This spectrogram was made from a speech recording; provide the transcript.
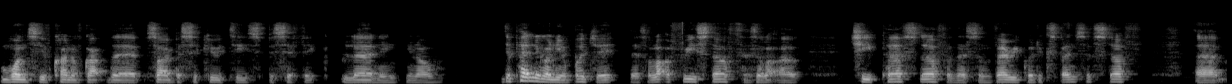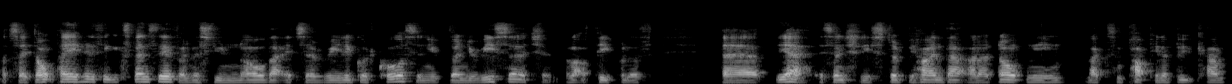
once you've kind of got the cybersecurity specific learning, you know, depending on your budget, there's a lot of free stuff, there's a lot of cheaper stuff, and there's some very good expensive stuff. Um, I'd say don't pay anything expensive unless you know that it's a really good course and you've done your research. And a lot of people have, uh, yeah, essentially stood behind that. And I don't mean like some popular boot camp.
